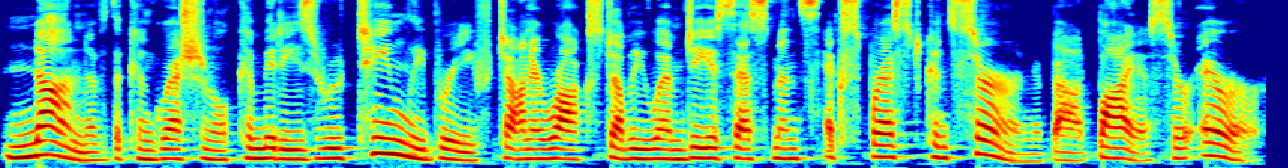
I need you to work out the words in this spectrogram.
none of the congressional committees routinely briefed on Iraq's WMD assessments expressed concern about bias or error.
